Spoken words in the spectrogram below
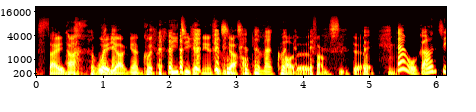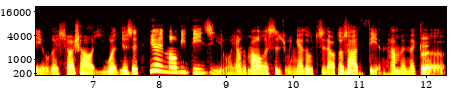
塞它 喂药应该很困难，第一剂肯定也是比较好，真的蛮困难好的方式，对啊。对，嗯、但是我刚刚自己有个小小的疑问，就是因为猫咪第一剂，养猫的饲主应该都知道，都是要点它们那个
